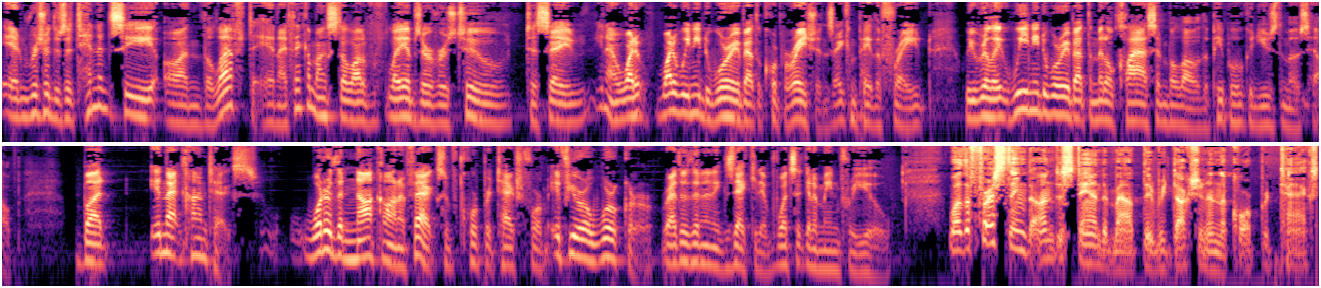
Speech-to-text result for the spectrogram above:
And Richard, there's a tendency on the left, and I think amongst a lot of lay observers too, to say, you know, why do, why do we need to worry about the corporations? They can pay the freight. We really we need to worry about the middle class and below, the people who could use the most help. But in that context, what are the knock on effects of corporate tax reform? If you're a worker rather than an executive, what's it going to mean for you? Well, the first thing to understand about the reduction in the corporate tax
